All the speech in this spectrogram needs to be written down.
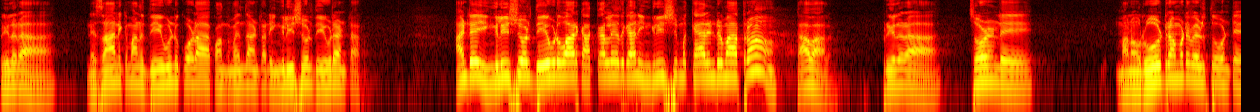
ప్రియులరా నిజానికి మన దేవుడిని కూడా కొంతమంది అంటారు ఇంగ్లీష్ వాళ్ళు దేవుడు అంటారు. అంటే ఇంగ్లీష్ వాళ్ళు దేవుడు వారికి అక్కర్లేదు కానీ ఇంగ్లీష్ క్యాలెండర్ మాత్రం కావాలి. ప్రియులరా చూడండి మనం రోడ్డు రమ్మట వెళుతూ ఉంటే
